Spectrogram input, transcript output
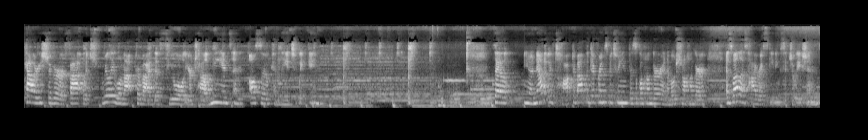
calories, sugar, or fat, which really will not provide the fuel your child needs and also can lead to weight gain. So, you know, now that we've talked about the difference between physical hunger and emotional hunger, as well as high risk eating situations,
